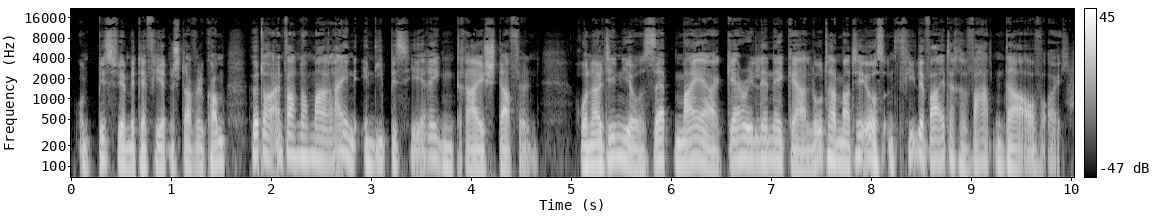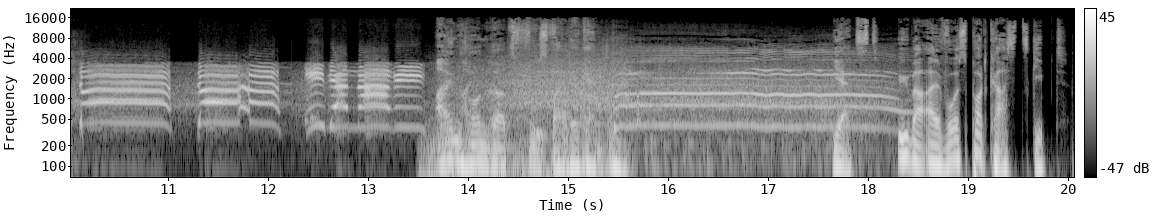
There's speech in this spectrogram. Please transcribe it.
Und bis wir mit der vierten Staffel kommen, hört doch einfach noch mal rein in die bisherigen drei Staffeln. Ronaldinho, Sepp Meyer, Gary Lineker, Lothar Matthäus und viele weitere warten da auf euch. 100 Fußballlegenden. Jetzt überall, wo es Podcasts gibt.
